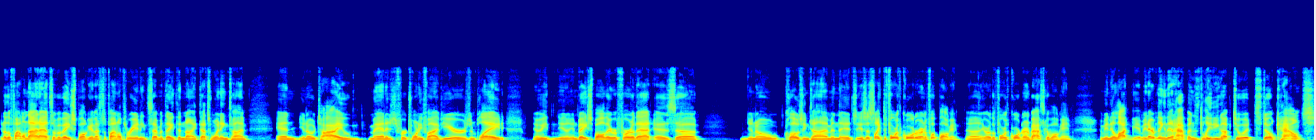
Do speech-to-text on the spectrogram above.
You know, the final nine outs of a baseball game, that's the final three innings, seventh, eighth, and ninth. That's winning time. And, you know, Ty, who managed for 25 years and played, you know, he, you know in baseball, they refer to that as, uh, you know, closing time. And it's, it's just like the fourth quarter in a football game uh, or the fourth quarter in a basketball game. I mean, a lot. I mean, everything that happens leading up to it still counts,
